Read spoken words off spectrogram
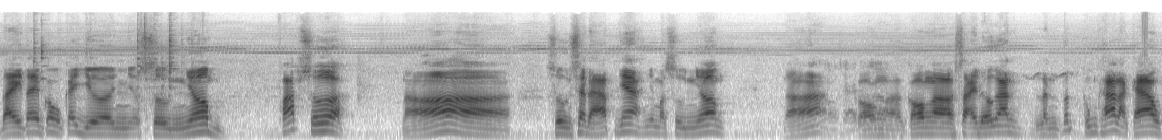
Đây tới em có một cái dừa sườn nhôm pháp xưa. Đó sườn xe đạp nha nhưng mà sườn nhôm. Đó còn còn uh, xài được anh lành tích cũng khá là cao.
